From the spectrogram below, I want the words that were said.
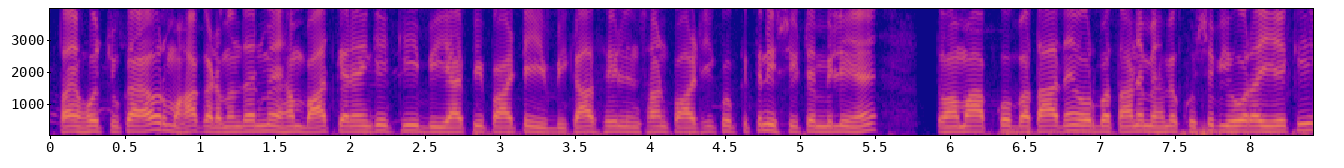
तय हो चुका है और महागठबंधन में हम बात करेंगे कि बीआईपी पार्टी, विकासशील इंसान पार्टी को कितनी सीटें मिली हैं तो हम आपको बता दें और बताने में हमें खुशी भी हो रही है कि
